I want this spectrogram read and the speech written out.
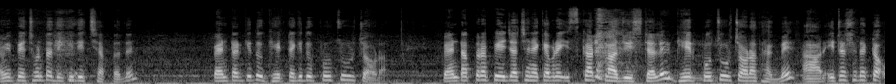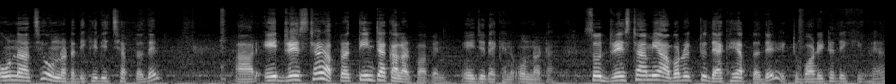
আমি পেছনটা দেখিয়ে দিচ্ছি আপনাদের। প্যান্টটার কিন্তু ঘেরটা কিন্তু প্রচুর চওড়া। প্যান্ট আপনারা পেয়ে যাচ্ছেন একেবারে স্কার্ট প্লাজো স্টাইলের। ঘের প্রচুর চড়া থাকবে। আর এটার সাথে একটা ওনা আছে ওনাটা দেখিয়ে দিচ্ছি আপনাদের। আর এই ড্রেসটার আপনারা তিনটা কালার পাবেন। এই যে দেখেন ওনাটা সো ড্রেসটা আমি আবারও একটু দেখাই আপনাদের। একটু বডিটা দেখি ভাইয়া।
